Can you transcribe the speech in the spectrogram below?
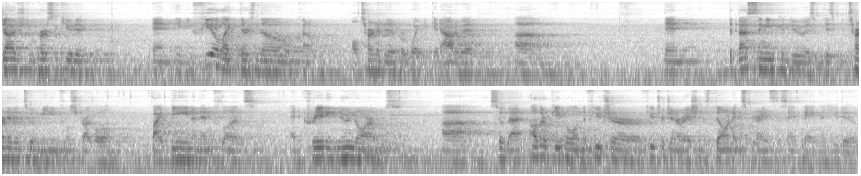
judged and persecuted, and, and you feel like there's no kind of alternative or way to get out of it, um, then the best thing you can do is, is turn it into a meaningful struggle by being an influence and creating new norms uh, so that other people in the future or future generations don't experience the same pain that you do.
